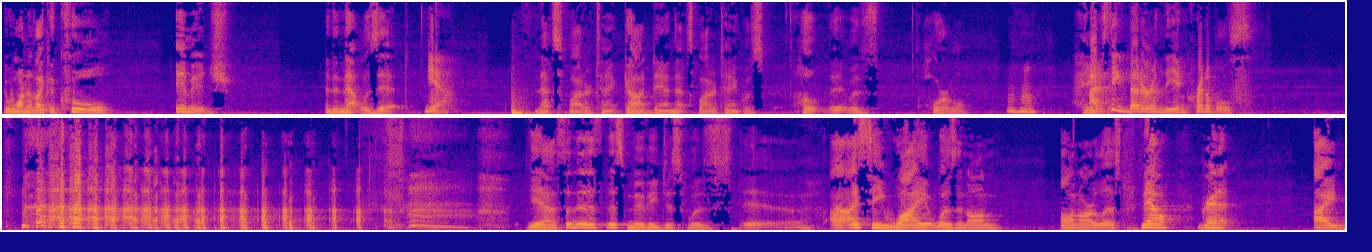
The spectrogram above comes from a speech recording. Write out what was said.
They wanted like a cool image, and then that was it. yeah, And that spider tank, god damn, that spider tank was it was horrible. Mm-hmm. I've seen better in The Incredibles. Yeah, so this this movie just was. Uh, I, I see why it wasn't on on our list. Now, granted, I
